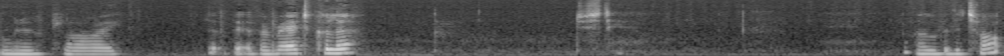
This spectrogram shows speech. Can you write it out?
I'm going to apply a little bit of a red colour over the top.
